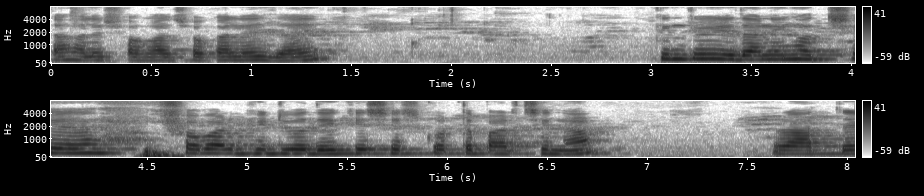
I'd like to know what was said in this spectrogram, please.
তাহলে সকাল সকালে যাই। কিন্তু ইদানিং হচ্ছে সবার ভিডিও দেখে শেষ করতে পারছি না। রাতে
